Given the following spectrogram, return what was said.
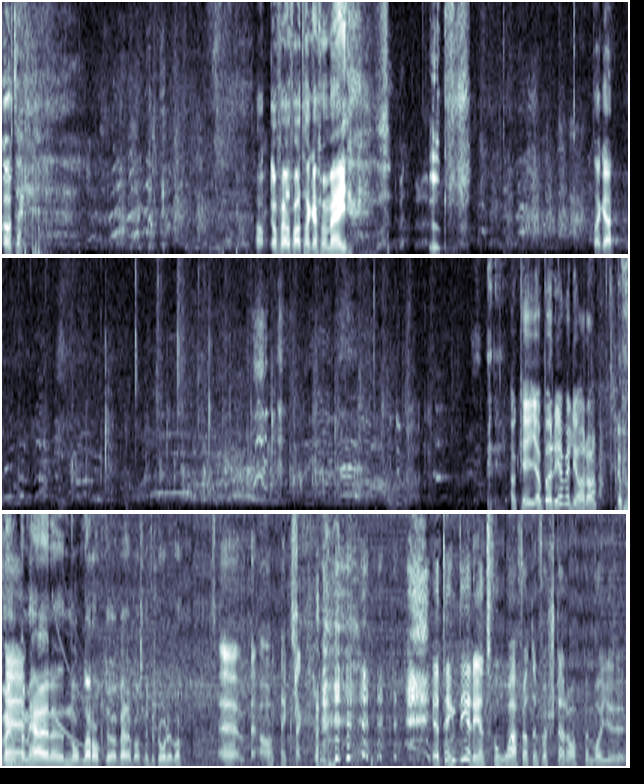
Oh, tack. Ja, jag får i alla fall tacka för mig. Tackar. Okej, jag börjar väl jag då. Jag förväntar Eh. mig här en nolla rakt över, bara så ni förstår det va? Eh, ja, exakt. jag tänkte ge dig en tvåa för att den första rapen var ju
